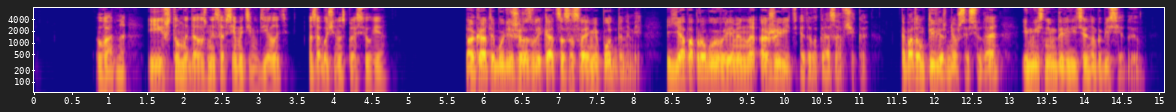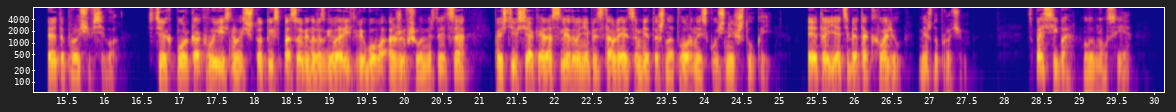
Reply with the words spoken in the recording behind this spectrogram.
Ладно, и что мы должны со всем этим делать? озабоченно спросил я. Пока ты будешь развлекаться со своими подданными, я попробую временно оживить этого красавчика. А потом ты вернешься сюда, и мы с ним доверительно побеседуем. Это проще всего. С тех пор, как выяснилось, что ты способен разговорить любого ожившего мертвеца, почти всякое расследование представляется мне тошнотворной скучной штукой. Это я тебя так хвалю, между прочим. Спасибо, улыбнулся я.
